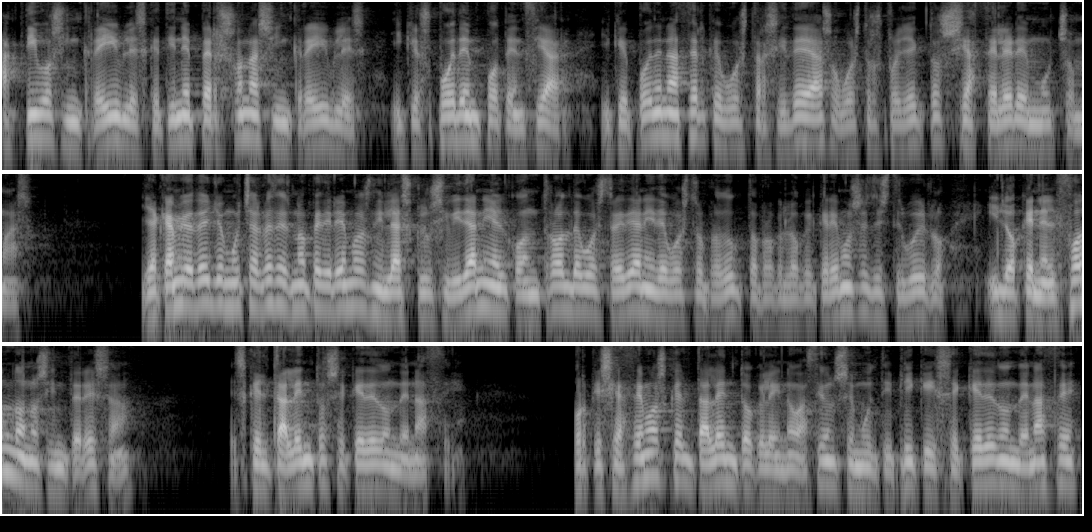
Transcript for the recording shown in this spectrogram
activos increíbles, que tiene personas increíbles y que os pueden potenciar y que pueden hacer que vuestras ideas o vuestros proyectos se aceleren mucho más. Y a cambio de ello muchas veces no pediremos ni la exclusividad ni el control de vuestra idea ni de vuestro producto, porque lo que queremos es distribuirlo. Y lo que en el fondo nos interesa es que el talento se quede donde nace. Porque si hacemos que el talento, que la innovación se multiplique y se quede donde nace,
